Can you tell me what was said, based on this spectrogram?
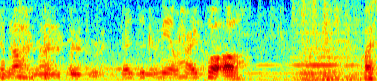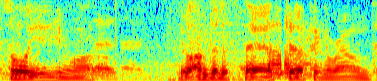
No, don't look at me. I'm Harry Potter. I saw you, you are. You're under the stairs, derping around.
